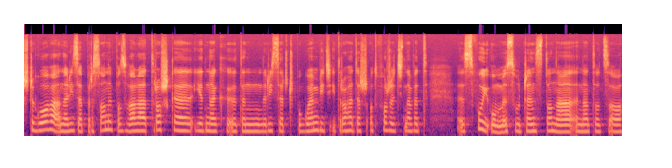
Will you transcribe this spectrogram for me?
szczegółowa analiza persony pozwala troszkę jednak e, ten research pogłębić i trochę też otworzyć nawet e, swój umysł często na, na to, co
